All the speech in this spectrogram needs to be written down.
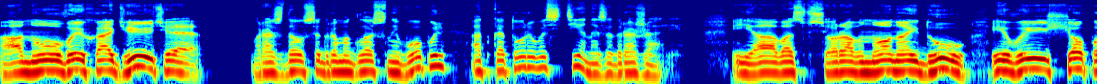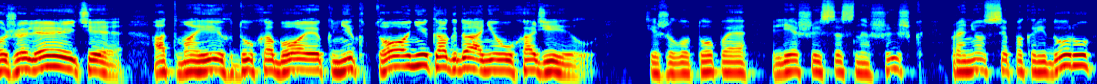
«А ну, выходите!» Раздался громогласный вопль, от которого стены задрожали. «Я вас все равно найду, и вы еще пожалеете! От моих духобоек никто никогда не уходил!» Тяжело топая, леший сосношишк пронесся по коридору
